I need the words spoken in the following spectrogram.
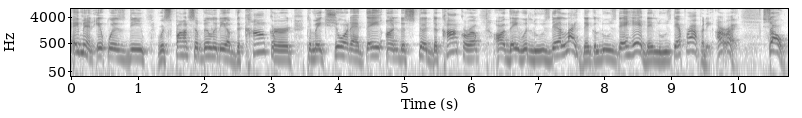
Amen. It was the responsibility of the conquered to make sure that they understood the conqueror, or they would lose their life. They could lose their head. They lose their property. All right. So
